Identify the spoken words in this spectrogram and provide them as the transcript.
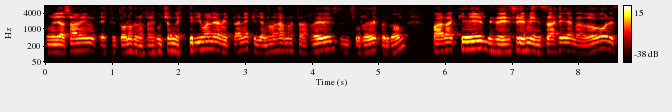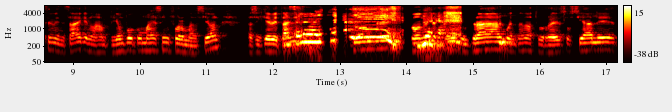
Bueno, ya saben, este, todos los que nos están escuchando, escríbanle a Betania, que ya nos deja nuestras redes, sus redes, perdón, para que les dé ese mensaje ganador, ese mensaje que nos amplíe un poco más esa información. Así que, Betania, ¿dónde, ¿dónde, te pueden encontrar? Cuéntanos tus redes sociales,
